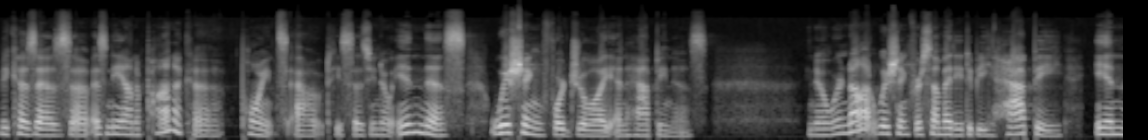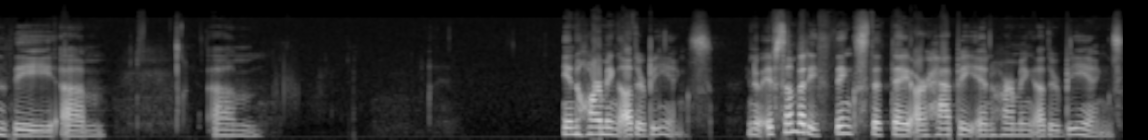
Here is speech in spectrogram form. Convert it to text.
Because as uh, as Nyanaponika points out, he says, you know, in this wishing for joy and happiness you know, we're not wishing for somebody to be happy in the um, um, in harming other beings. You know, if somebody thinks that they are happy in harming other beings,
